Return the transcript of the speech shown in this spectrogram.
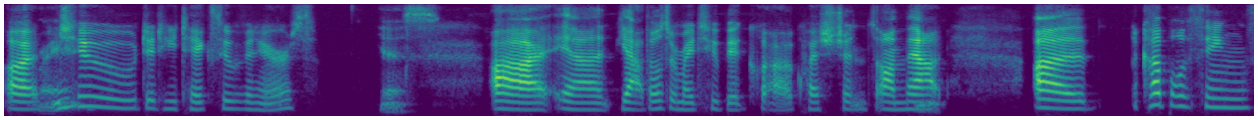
Uh, Right. Two, did he take souvenirs? yes Uh, and yeah, those are my two big uh, questions on that. Uh, a couple of things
